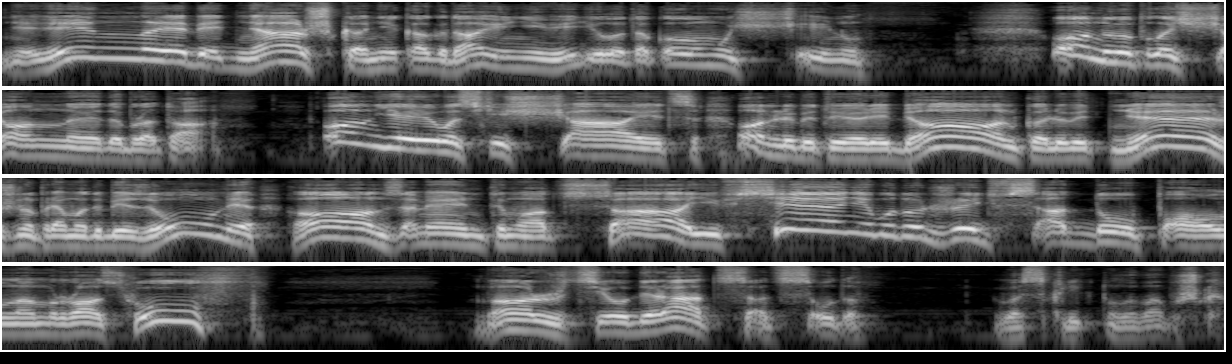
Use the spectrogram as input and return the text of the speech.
невинная бедняжка никогда и не видела такого мужчину. Он воплощенная доброта. Он ею восхищается, он любит ее ребенка, любит нежно, прямо до безумия, он заменит ему отца, и все они будут жить в саду полном роз. Уф! Можете убираться отсюда, — воскликнула бабушка.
